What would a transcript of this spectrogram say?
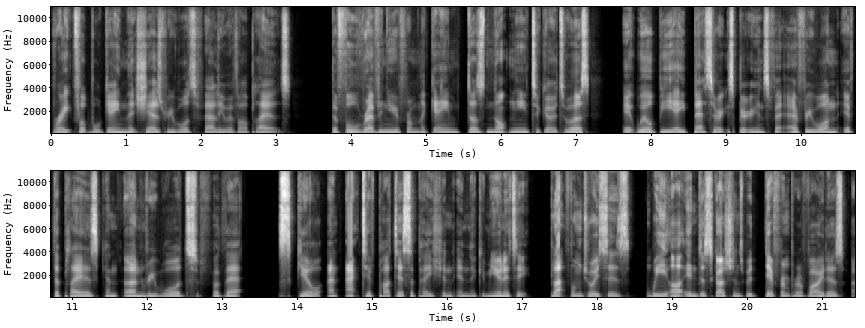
great football game that shares rewards fairly with our players. The full revenue from the game does not need to go to us. It will be a better experience for everyone if the players can earn rewards for their skill, and active participation in the community. Platform choices. We are in discussions with different providers uh,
